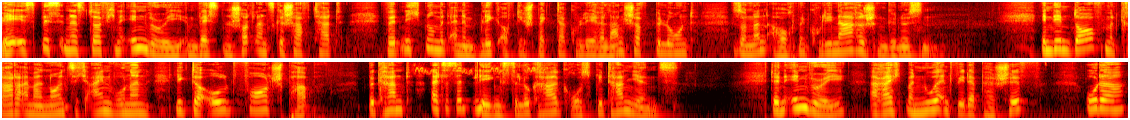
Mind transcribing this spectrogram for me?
Wer es bis in das Dörfchen Invery im Westen Schottlands geschafft hat, wird nicht nur mit einem Blick auf die spektakuläre Landschaft belohnt, sondern auch mit kulinarischen Genüssen. In dem Dorf mit gerade einmal 90 Einwohnern liegt der Old Forge Pub, bekannt als das entlegenste Lokal Großbritanniens. Denn Invery erreicht man nur entweder per Schiff oder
